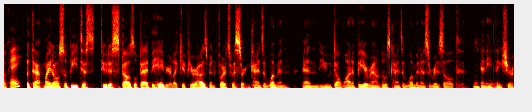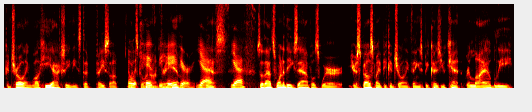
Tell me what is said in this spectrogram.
Okay. But that might also be just due to spousal bad behavior. Like if your husband flirts with certain kinds of women and you don't want to be around those kinds of women as a result, and he thinks you're controlling, well, he actually needs to face up Mm-hmm. Oh, what's going his on for him. behavior. Yes. Yes. So that's one of the examples where your spouse might be controlling things because you can't reliably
